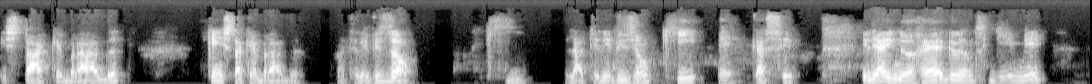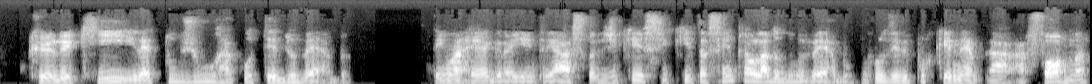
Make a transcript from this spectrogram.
está quebrada. Quem está quebrada? A televisão. Qui? La télévision qui est cassée. Il y a une règle, entre guillemets, que le qui, il est toujours à côté do verbo. Tem uma regra aí, entre aspas, de que esse que está sempre ao lado do verbo, inclusive porque né, a, a forma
